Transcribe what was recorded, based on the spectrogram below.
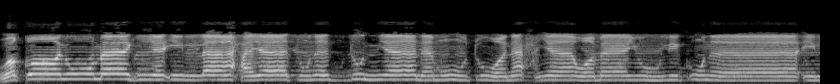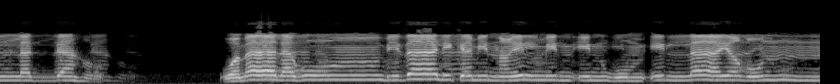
وقالوا ما هي إلا حياتنا الدنيا نموت ونحيا وما يهلكنا إلا الدهر وما لهم بذلك من علم إن هم إلا يظنون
